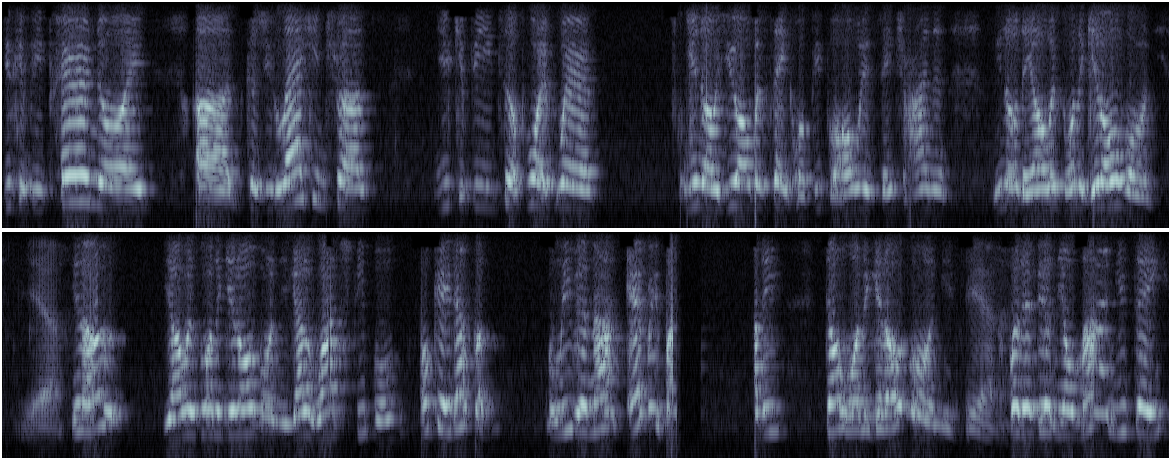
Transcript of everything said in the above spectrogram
You can be paranoid because uh, you're lacking trust. You can be to a point where, you know, you always think, well, people always, they trying to, you know, they always want to get over on you. Yeah. You know, you always want to get over on you. You got to watch people. Okay, that's a, believe it or not, everybody don't want to get over on you. Yeah. But if in your mind you think,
